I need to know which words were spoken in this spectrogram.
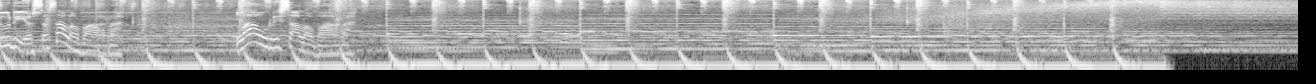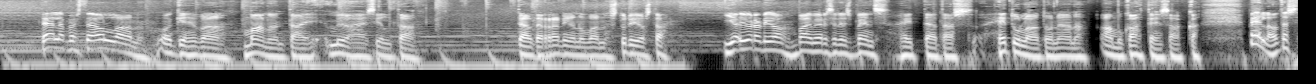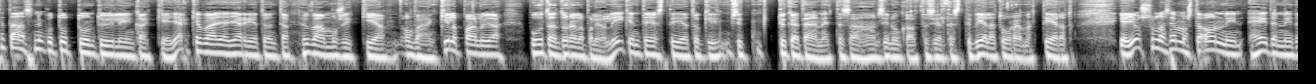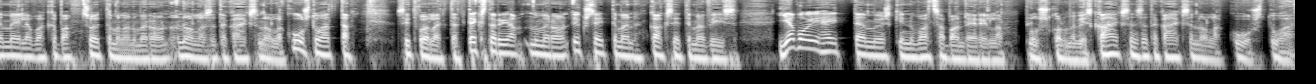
Studiossa Salovaara. Lauri Salovaara. Täälläpä sitä ollaan. Oikein hyvää maanantai myöhäisiltaa täältä Radionovan studiosta. Ja Yöradio by Mercedes-Benz heittää taas hetulaa tuonne aina aamu kahteen saakka. Meillä on tässä taas niin kuin tuttuun tyyliin kaikkea järkevää ja järjetöntä, hyvää musiikkia, on vähän kilpailuja, puhutaan todella paljon liikenteestä ja toki sit tykätään, että saadaan sinun kautta sieltä sitten vielä tuoreimmat tiedot. Ja jos sulla semmoista on, niin heitä niitä meille vaikkapa soittamalla numeroon 0806000. Sitten voi laittaa tekstaria numeroon 17275 ja voi heittää myöskin WhatsApp-banderilla plus 358 000.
